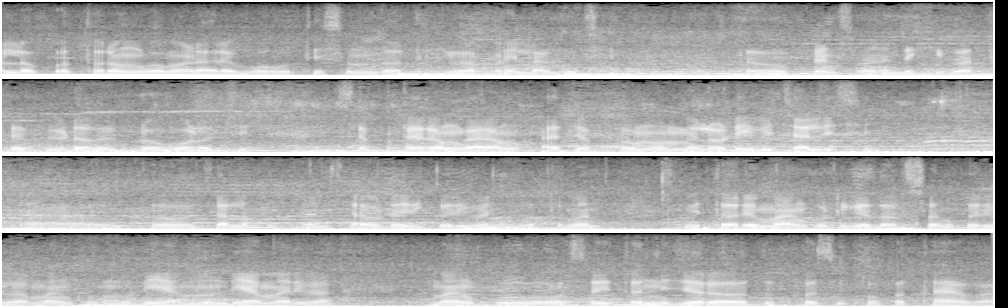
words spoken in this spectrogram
ଆଲୋକ ତରଙ୍ଗ ମାଳାରେ ବହୁତ ହି ସୁନ୍ଦର ଦେଖିବା ପାଇଁ ଲାଗୁଛି ତ ଫ୍ରେଣ୍ଡସ୍ ମାନେ ଦେଖିପାରୁଥିବେ ଭିଡ଼ ବି ପ୍ରବଳ ଅଛି ସେପଟେ ରଙ୍ଗାରଙ୍ଗ କାର୍ଯ୍ୟକ୍ରମ ମେଲୋଡ଼ି ବି ଚାଲିଛି ଆଉ ତ ଚାଲନ୍ତୁ ଫ୍ରେଣ୍ଡସ୍ ଆଉ ଡେରି କରିବାନି ବର୍ତ୍ତମାନ ଭିତରେ ମାଆଙ୍କୁ ଟିକେ ଦର୍ଶନ କରିବା ମାଆଙ୍କୁ ମୁଣ୍ଡିଆ ମୁଣ୍ଡିଆ ମାରିବା ମାଆଙ୍କୁ ସହିତ ନିଜର ଦୁଃଖ ସୁଖ କଥା ହେବା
